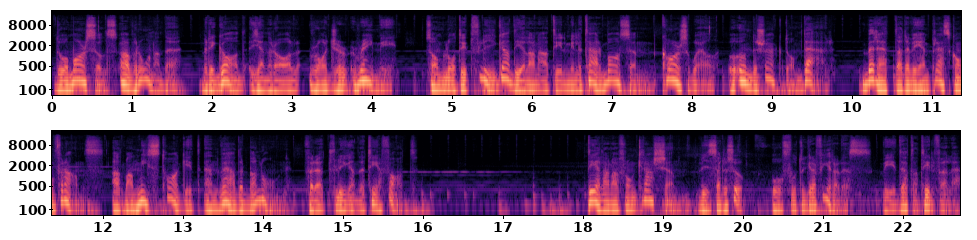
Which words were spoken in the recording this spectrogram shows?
då Marcells överordnade brigadgeneral Roger Ramey som låtit flyga delarna till militärbasen Carswell och undersökt dem där berättade vid en presskonferens att man misstagit en väderballong för ett flygande tefat. Delarna från kraschen visades upp och fotograferades vid detta tillfälle.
